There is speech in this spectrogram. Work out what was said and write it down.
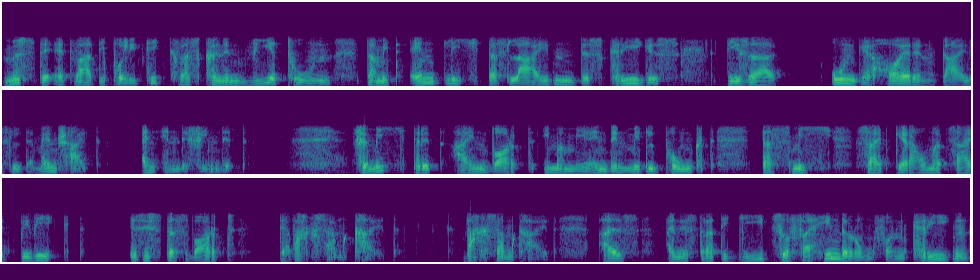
müsste etwa die Politik, was können wir tun, damit endlich das Leiden des Krieges, dieser ungeheuren Geisel der Menschheit, ein Ende findet? Für mich tritt ein Wort immer mehr in den Mittelpunkt, das mich seit geraumer Zeit bewegt. Es ist das Wort der Wachsamkeit. Wachsamkeit als eine Strategie zur Verhinderung von Kriegen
